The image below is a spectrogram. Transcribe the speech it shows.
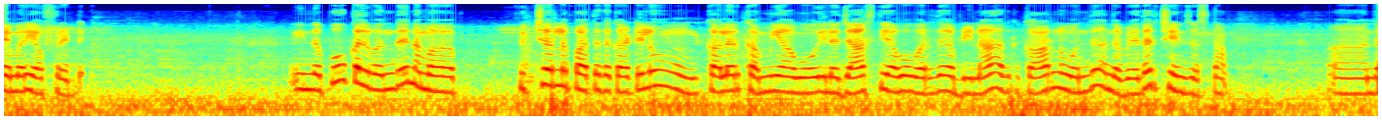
மெமரி ஆஃப் ரெட் இந்த பூக்கள் வந்து நம்ம பிக்சரில் பார்த்ததை காட்டிலும் கலர் கம்மியாகவோ இல்லை ஜாஸ்தியாகவோ வருது அப்படின்னா அதுக்கு காரணம் வந்து அந்த வெதர் சேஞ்சஸ் தான். அந்த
